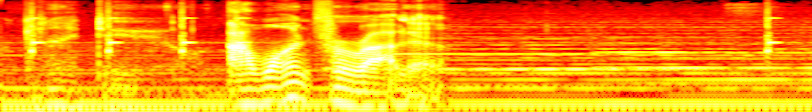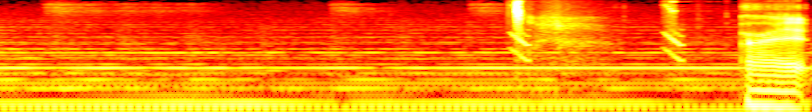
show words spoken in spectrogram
what can I do? I want Firaga. Alright.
